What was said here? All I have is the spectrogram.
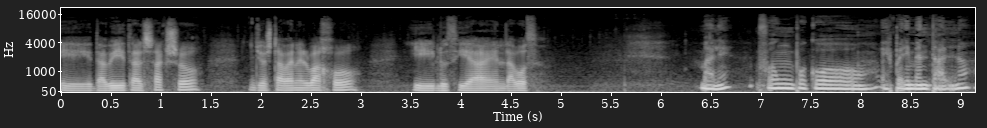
y David al saxo. Yo estaba en el bajo y Lucía en la voz. Vale, fue un poco experimental, ¿no?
